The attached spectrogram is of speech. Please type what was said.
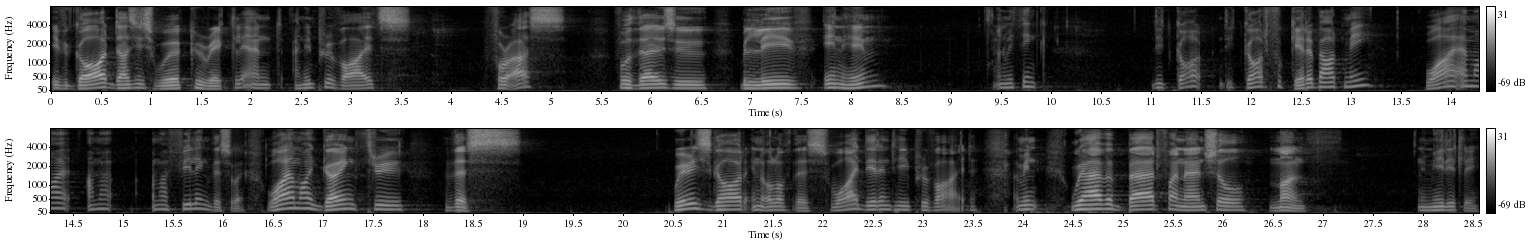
if God does His work correctly and, and He provides for us, for those who believe in Him? And we think, did God, did God forget about me? Why am I, am, I, am I feeling this way? Why am I going through this? Where is God in all of this? Why didn't He provide? I mean, we have a bad financial month. Immediately,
